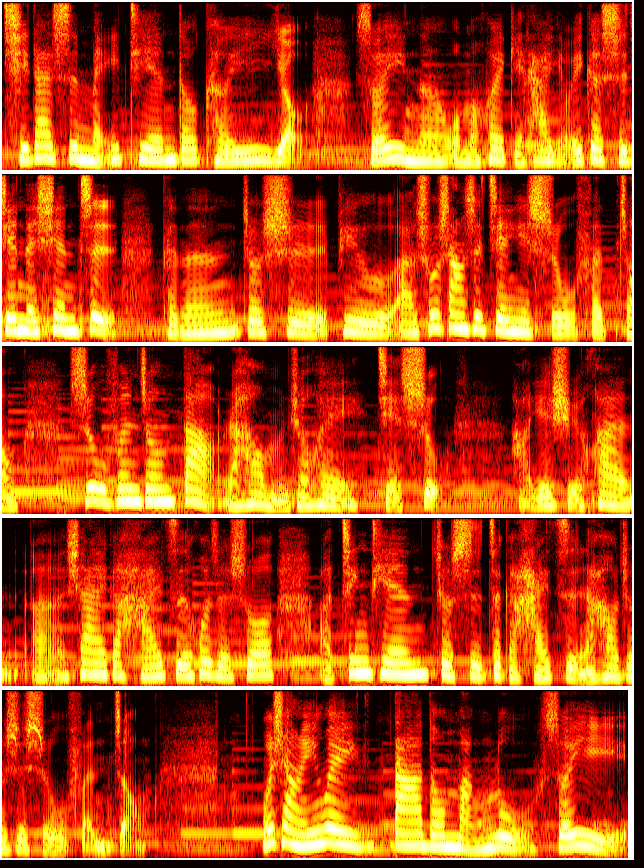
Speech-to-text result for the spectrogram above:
期待是每一天都可以有，所以呢，我们会给他有一个时间的限制，可能就是譬如啊，书上是建议十五分钟，十五分钟到，然后我们就会结束。好，也许换呃下一个孩子，或者说啊，今天就是这个孩子，然后就是十五分钟。我想，因为大家都忙碌，所以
